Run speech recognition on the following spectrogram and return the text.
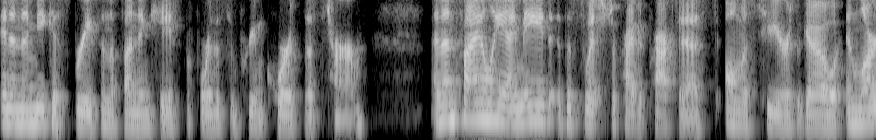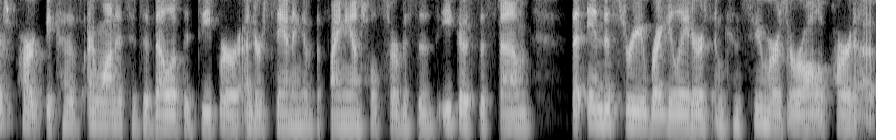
in an amicus brief in the funding case before the Supreme Court this term. And then finally, I made the switch to private practice almost two years ago, in large part because I wanted to develop a deeper understanding of the financial services ecosystem that industry regulators and consumers are all a part of.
